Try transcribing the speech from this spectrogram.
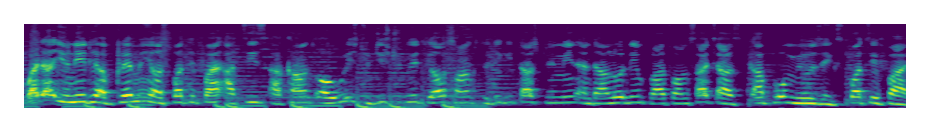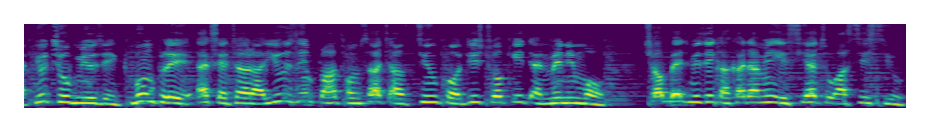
Whether you need help claiming your Spotify artist account or wish to distribute your songs to digital streaming and downloading platforms such as Apple Music, Spotify, YouTube Music, Boomplay, etc., using platforms such as TuneCore, DistroKid, and many more, Showbiz Music Academy is here to assist you.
